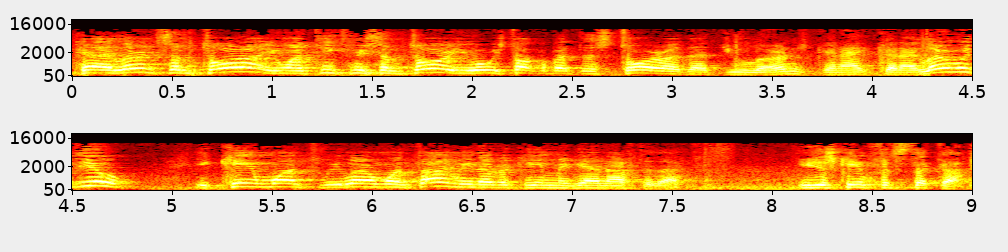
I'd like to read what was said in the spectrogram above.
"Can I learn some Torah? You want to teach me some Torah? You always talk about this Torah that you learned. Can I can I learn with you?" He came once. We learned one time. He never came again after that. He just came for tzedakah,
